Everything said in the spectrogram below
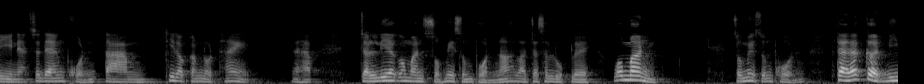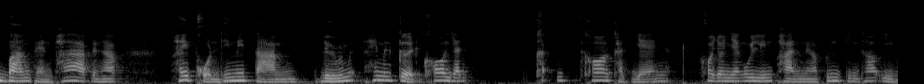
ณีเนี่ยแสดงผลตามที่เรากำหนดให้นะครับ จะเรียกว่ามันสมเหตุสมผลเนาะ เราจะสรุปเลยว่ามัน สมเหตุสมผล แต่ถ้าเกิดมีบางแผนภาพนะครับ ให้ผลที่ไม่ตามหรือให้มันเกิดข้อยัดข้อขัดแย้ง ข้อย้อนแย้งวิลิ้นพันนะครับเพิ่งกินข้าวอิ่ม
